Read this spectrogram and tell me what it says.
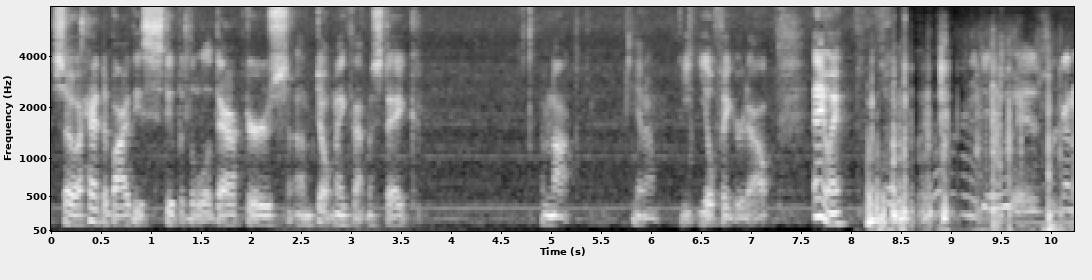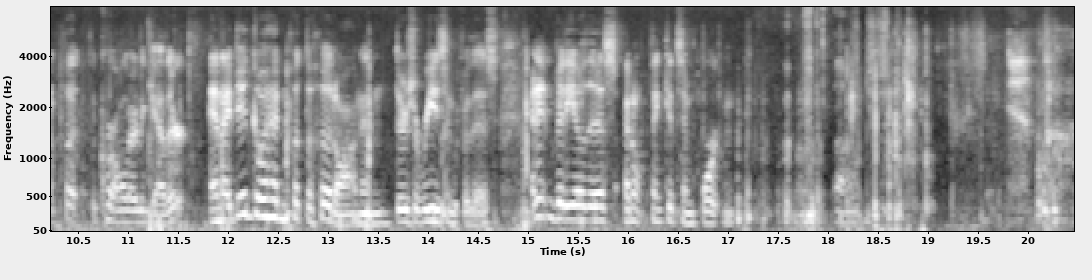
So I had to buy these stupid little adapters. Um, don't make that mistake. I'm not you know, you'll figure it out. Anyway, so what we're going to do is we're going to put the crawler together. And I did go ahead and put the hood on, and there's a reason for this. I didn't video this. I don't think it's important. Um, and, uh,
